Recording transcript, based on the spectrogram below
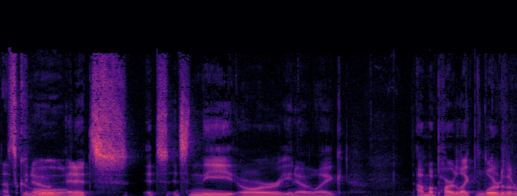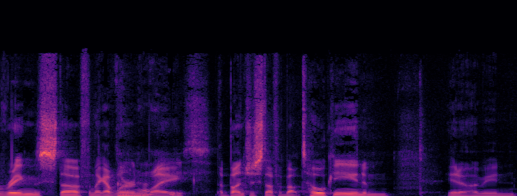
That's you cool. know and it's it's it's neat or you know like i'm a part of like lord of the rings stuff and like i've Oh, learned like a bunch of stuff about tolkien and you know i mean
